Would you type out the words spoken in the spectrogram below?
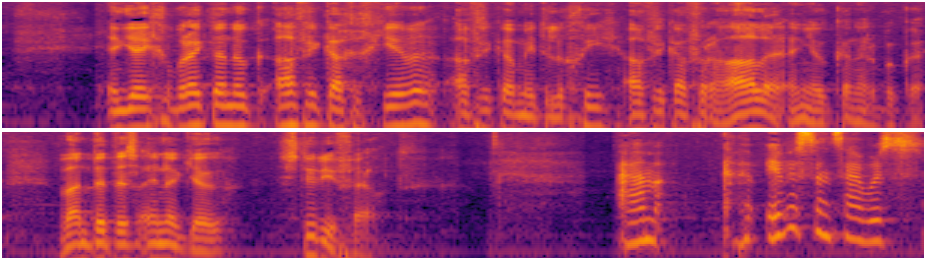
en jy gebruik dan ook Afrika gegewe, Afrika mitologie, Afrika verhale in jou kinderboeke, want dit is eintlik jou studieveld. Um, ever since I was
